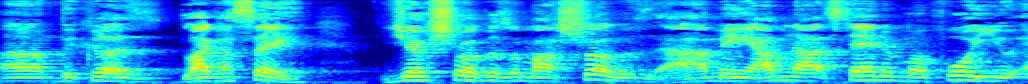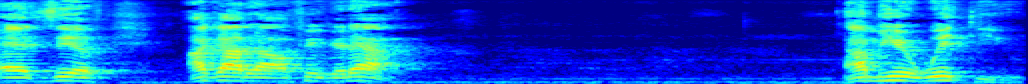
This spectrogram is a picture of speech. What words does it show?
uh, because, like I say, your struggles are my struggles. I mean, I'm not standing before you as if I got it all figured out. I'm here with you,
